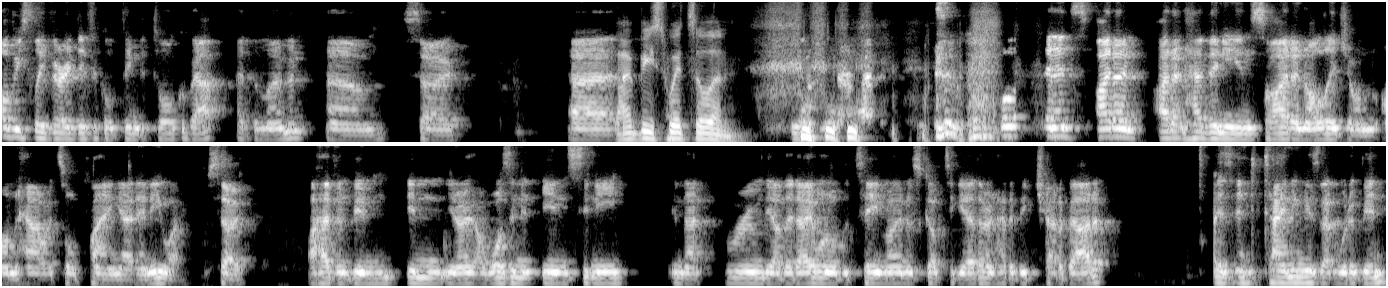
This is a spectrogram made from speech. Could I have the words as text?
obviously, very difficult thing to talk about at the moment. Um, so, uh, Don't be Switzerland. well, and it's I don't I don't have any insider knowledge on on how it's all playing out anyway. So I haven't been in you know I wasn't in Sydney in that room the other day when all the team owners got together and had a big chat about it. As entertaining as that would have been,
